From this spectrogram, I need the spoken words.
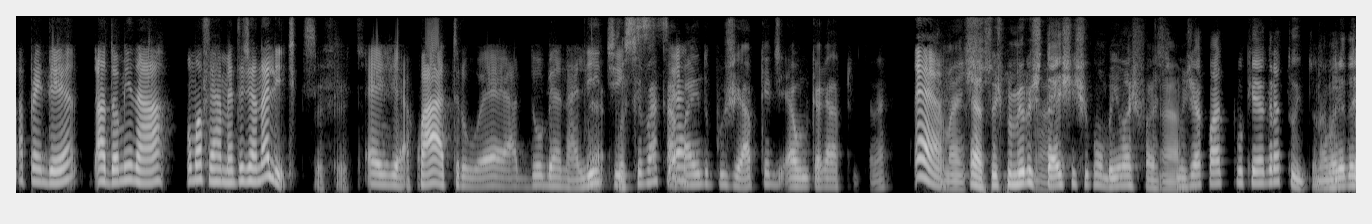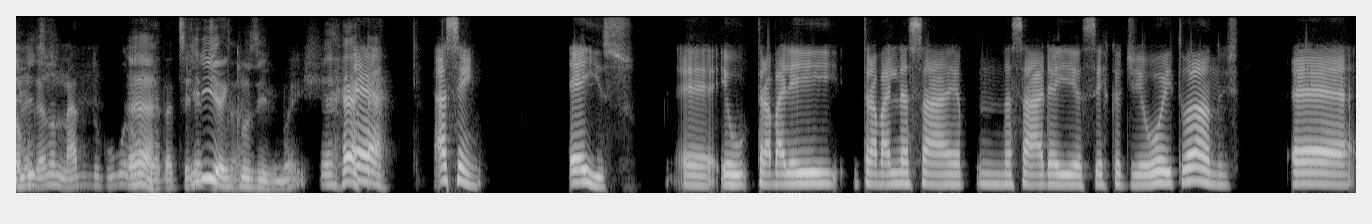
aprender a dominar uma ferramenta de analytics. Perfeito. É GA4, é Adobe É, Analytics. você vai acabar indo pro GA porque é é a única gratuita, né? É, é, Mas É, seus primeiros É. testes ficam bem mais fáceis. É. No G4 porque é gratuito. Na não maioria das estamos vezes. ganhando nada do Google, não, É, na verdade seja Queria, né? inclusive, mas. É, assim, é isso. É, eu trabalhei, trabalho nessa, ép- nessa área aí há cerca de oito anos. É,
